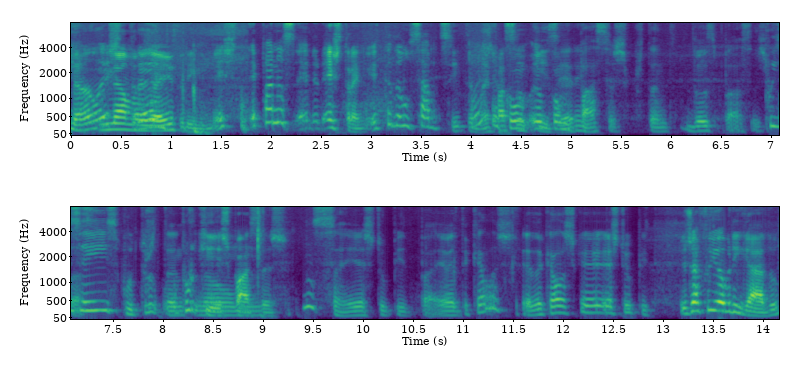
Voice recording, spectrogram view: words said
Não, é Não, mas estranho, é isso. primo. É, est- epá, não é, é estranho. É, cada um sabe de si também. Mas eu Façam o como, eu como passas, portanto, 12 passas. Pois pá. é isso, puto. Portanto, Porquê as não- passas? Não sei, é estúpido, pá. É daquelas, é daquelas que é, é estúpido. Eu já fui obrigado,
